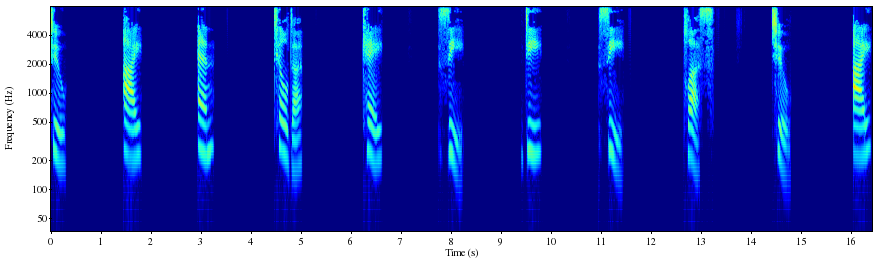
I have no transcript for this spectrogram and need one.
2 i. N. Tilde. K. Z. D. Z. Plus. 2 I.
